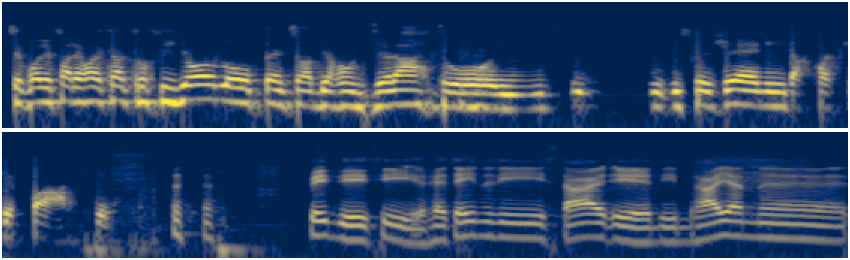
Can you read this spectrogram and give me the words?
se vuole fare qualche altro figliolo, penso abbia congelato i, i- i suoi geni da qualche parte. Quindi sì, retain di, Sty- eh, di Brian eh,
